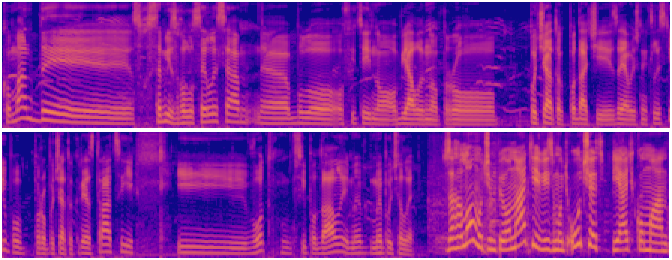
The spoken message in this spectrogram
Команди самі зголосилися. е, було офіційно об'явлено про початок подачі заявочних листів, по- про початок реєстрації. І от всі подали, і ми, ми почали. Загалом у чемпіонаті візьмуть участь п'ять команд.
